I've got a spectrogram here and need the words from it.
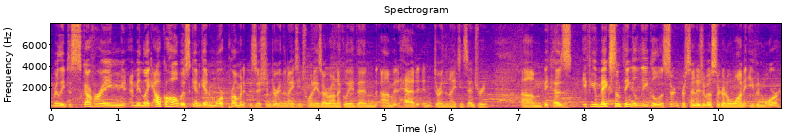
really discovering. I mean, like alcohol was going to get a more prominent position during the 1920s, ironically, than um, it had in, during the 19th century. Um, because if you make something illegal, a certain percentage of us are going to want it even more.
